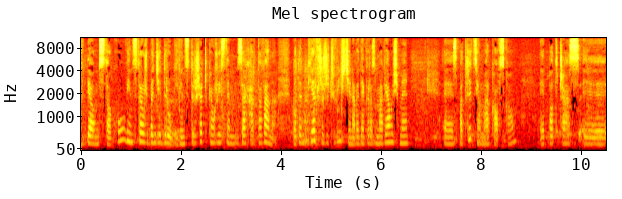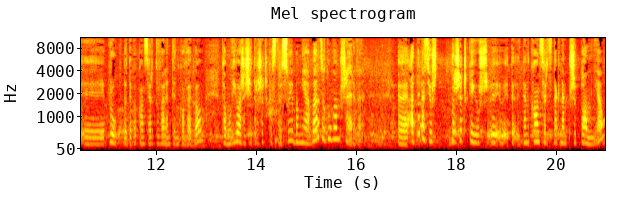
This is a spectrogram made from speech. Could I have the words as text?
w Białymstoku, więc to już będzie drugi, więc troszeczkę już jestem zahartowana, bo ten pierwszy rzeczywiście, nawet jak rozmawiałyśmy e, z Patrycją Markowską e, podczas e, e, prób do tego koncertu walentynkowego, to mówiła, że się troszeczkę stresuje, bo miała bardzo długą przerwę. E, A teraz już troszeczkę już e, te- ten koncert tak nam przypomniał,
